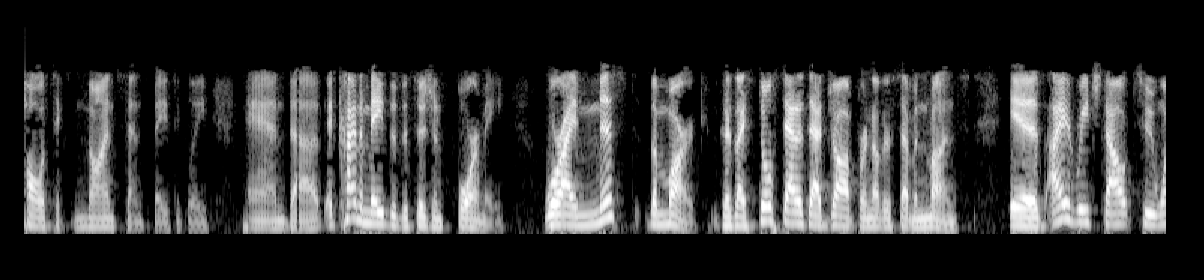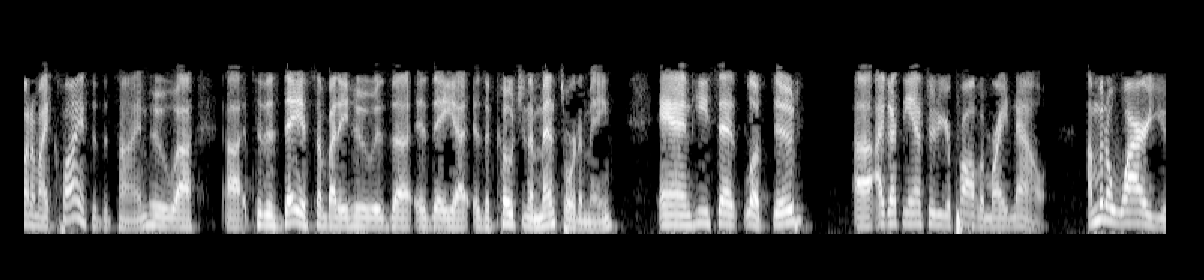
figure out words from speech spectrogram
politics nonsense basically, and uh, it kind of made the decision for me. Where I missed the mark because I still sat at that job for another seven months is I had reached out to one of my clients at the time, who uh, uh, to this day is somebody who is uh, is a uh, is a coach and a mentor to me, and he said, "Look, dude, uh, I got the answer to your problem right now. I'm going to wire you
